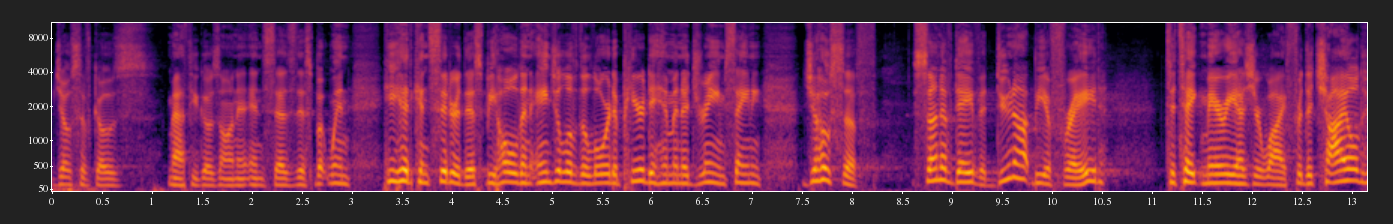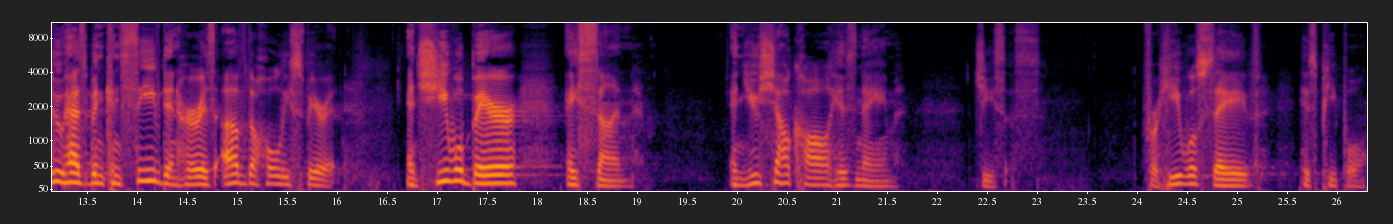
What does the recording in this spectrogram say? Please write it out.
Joseph goes Matthew goes on and says this But when he had considered this, behold, an angel of the Lord appeared to him in a dream, saying, Joseph, son of David, do not be afraid to take Mary as your wife, for the child who has been conceived in her is of the Holy Spirit, and she will bear a son, and you shall call his name Jesus, for he will save his people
